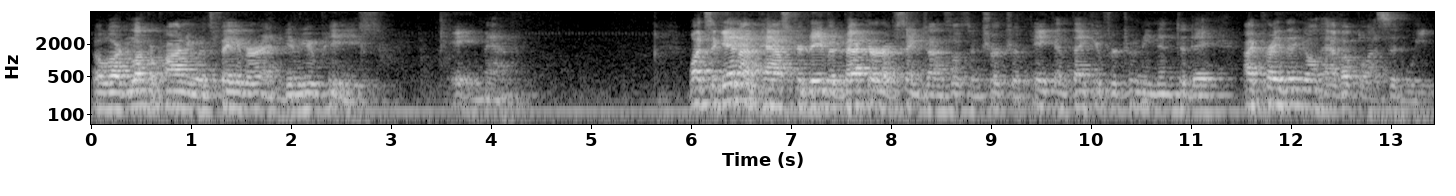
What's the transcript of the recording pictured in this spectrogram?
The Lord look upon you with favor and give you peace. Amen. Once again, I'm Pastor David Becker of St. John's Lutheran Church of Aitkin. Thank you for tuning in today. I pray that you'll have a blessed week.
